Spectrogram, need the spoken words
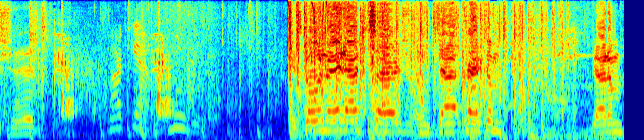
Shit. Mark out. Moving. He's going right out, Sarge. Um, da- cracked him. Got him.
